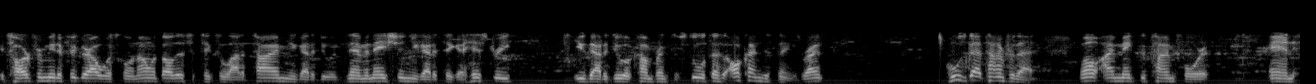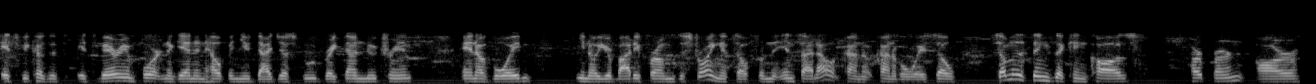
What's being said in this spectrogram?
It's hard for me to figure out what's going on with all this. It takes a lot of time. You got to do examination, you got to take a history. You got to do a comprehensive stool test, all kinds of things, right? Who's got time for that? Well, I make the time for it, and it's because it's it's very important again in helping you digest food, break down nutrients, and avoid, you know, your body from destroying itself from the inside out, kind of kind of a way. So, some of the things that can cause heartburn are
